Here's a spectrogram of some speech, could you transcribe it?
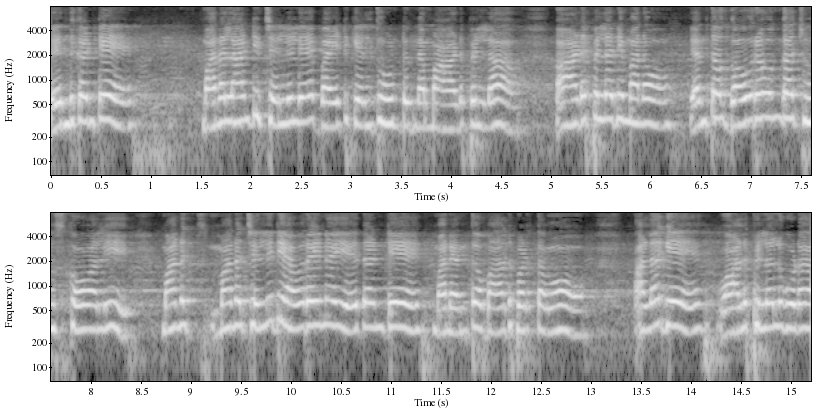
ఎందుకంటే మనలాంటి చెల్లెలే బయటికి వెళ్తూ ఉంటుందమ్మా ఆడపిల్ల. ఆడపిల్లని మనం ఎంతో గౌరవంగా చూసుకోవాలి. మన మన చెల్లిని ఎవరైనా ఏదంటే మనం ఎంతో బాధపడతామో అలాగే వాళ్ళ పిల్లలు కూడా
